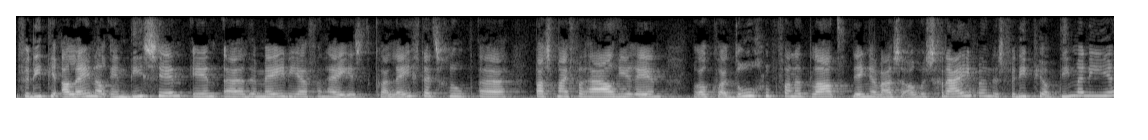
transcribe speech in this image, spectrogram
verdiep je alleen al in die zin in uh, de media van hey, is het qua leeftijdsgroep, uh, past mijn verhaal hierin, maar ook qua doelgroep van het blad, dingen waar ze over schrijven. Dus verdiep je op die manier.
